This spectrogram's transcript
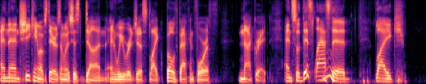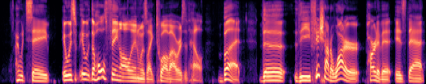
and then she came upstairs and was just done, and we were just like both back and forth, not great. And so this lasted like, I would say it was it, the whole thing all in was like twelve hours of hell. But the the fish out of water part of it is that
